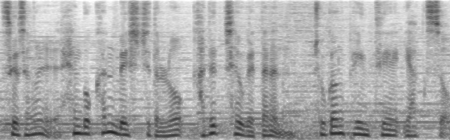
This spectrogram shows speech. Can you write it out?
세상을 행복한 메시지들로 가득 채우겠다는 조광 페인트의 약속.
